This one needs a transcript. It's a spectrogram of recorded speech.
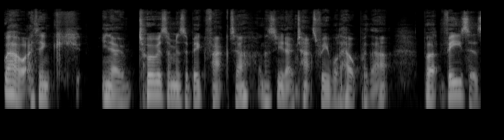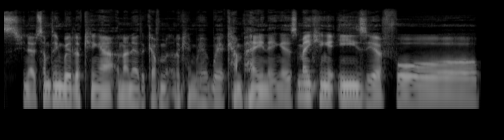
Well, I think, you know, tourism is a big factor. And as you know, tax free will help with that. But visas, you know, something we're looking at, and I know the government are looking, we're, we're campaigning, is making it easier for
